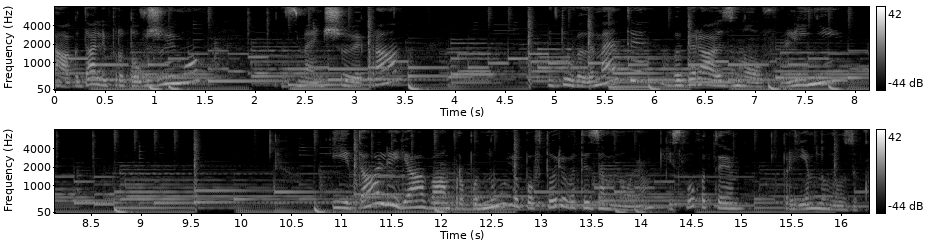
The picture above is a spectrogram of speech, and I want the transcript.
Так, далі продовжуємо. Зменшую екран. Йду в елементи, вибираю знов лінії. І далі я вам пропоную повторювати за мною і слухати приємну музику.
